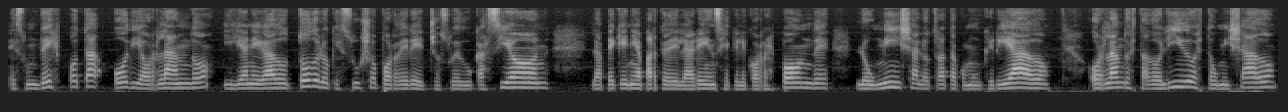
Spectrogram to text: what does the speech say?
es un déspota, odia a Orlando y le ha negado todo lo que es suyo por derecho, su educación, la pequeña parte de la herencia que le corresponde, lo humilla, lo trata como un criado. Orlando está dolido, está humillado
